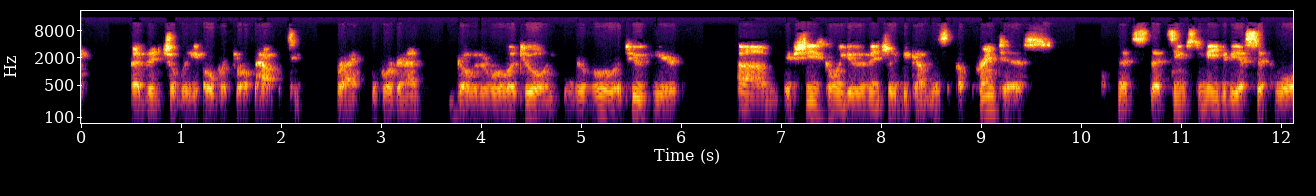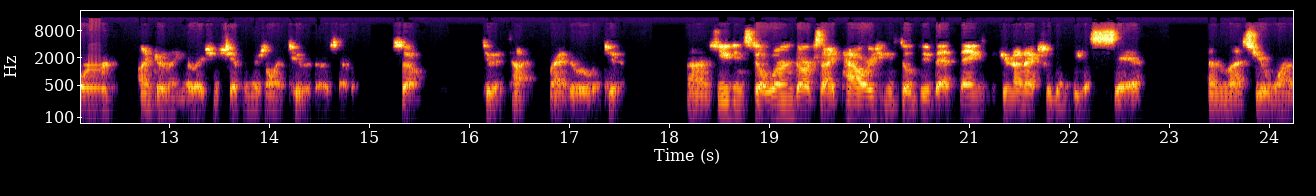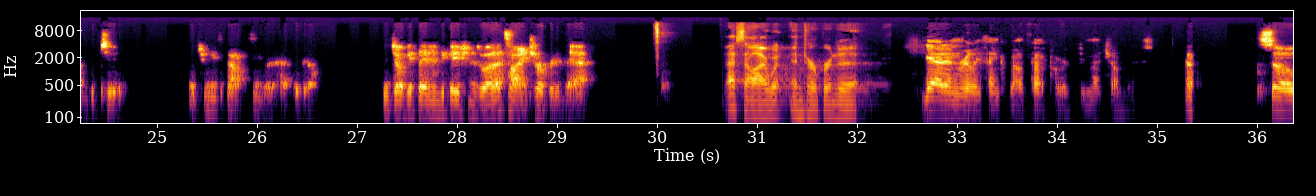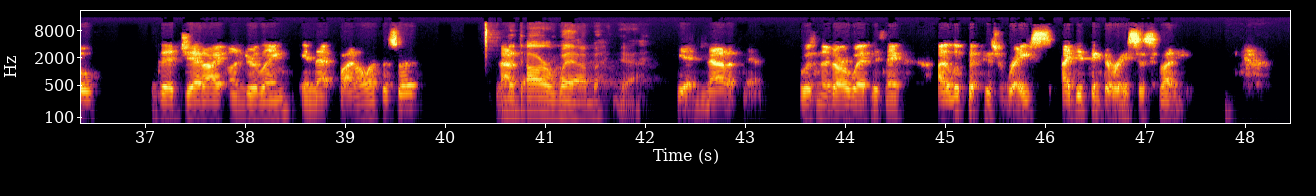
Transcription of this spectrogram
eventually overthrow Palpatine, right? If we're going to go with the rule of two, the rule of two here, um, if she's going to eventually become his apprentice, that's that seems to me to be a Sith Lord underling relationship, and there's only two of those ever. So two at a time, right? The rule of two. Um, so you can still learn dark side powers, you can still do bad things, but you're not actually going to be a Sith unless you're one of the two, which means Palpatine would have to go. Did y'all get that indication as well? That's how I interpreted that. That's how I would interpret it. Yeah, I didn't really think about that part too much on this. So, the Jedi underling in that final episode? Nadar Webb, yeah. Yeah, not a fan. Was Nadar Webb his name? I looked up his race. I did think the race is funny.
